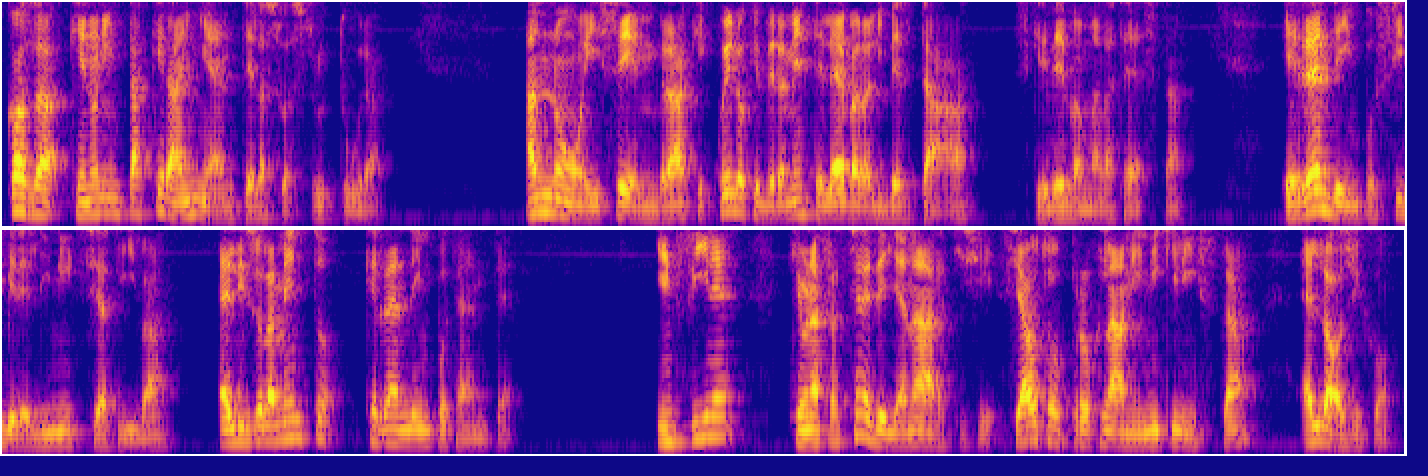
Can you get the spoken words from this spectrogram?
cosa che non intaccherà in niente la sua struttura. A noi sembra che quello che veramente leva la libertà, scriveva Malatesta, e rende impossibile l'iniziativa è l'isolamento che rende impotente. Infine, che una frazione degli anarchici si autoproclami nichilista è logico.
